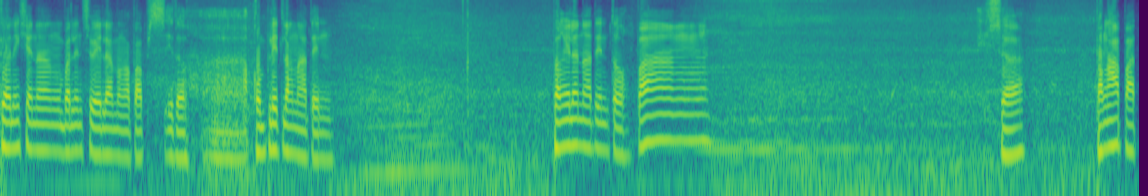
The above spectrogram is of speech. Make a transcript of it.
Galing siya ng Valenzuela mga paps. Ito, ah, complete lang natin. Pangilan natin to? Pang isa pang-apat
